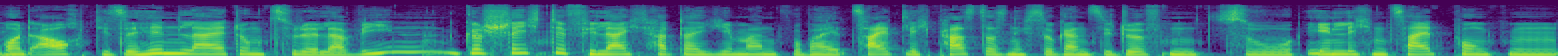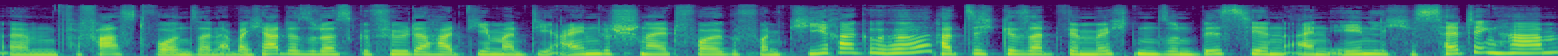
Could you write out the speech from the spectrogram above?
und auch diese Hinleitung zu der Lawinengeschichte. Vielleicht hat da jemand, wobei zeitlich passt das nicht so ganz, sie dürften zu ähnlichen Zeitpunkten ähm, verfasst worden sein. Aber ich hatte so das Gefühl, da hat jemand die Eingeschneit-Folge von Kira gehört, hat sich gesagt, wir möchten so ein bisschen ein ähnliches Setting haben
